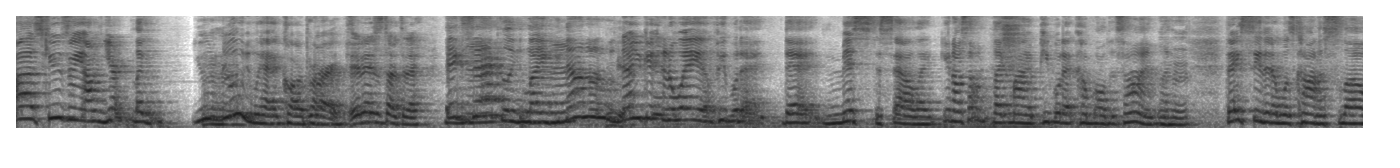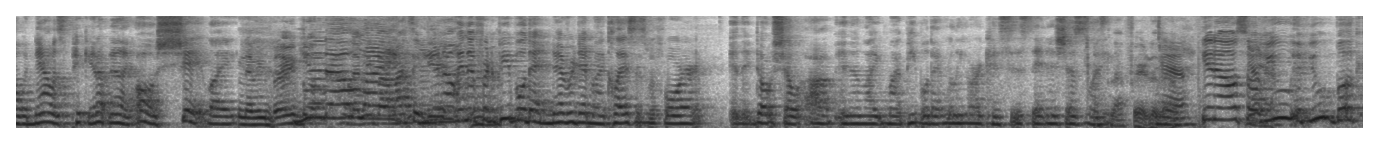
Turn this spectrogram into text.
Uh, excuse me, I'm you're like You mm-hmm. knew you had car Right. problems. It didn't just start today. Exactly. Mm-hmm. Like now, no, now you get in the way of people that that miss the cell. Like you know, some like my people that come all the time. Like mm-hmm. they see that it was kind of slow, and now it's picking up. They're like, oh shit, like Let me- let me you book- know, let me buy my like you know. And then for the people that never did my classes before and they don't show up, and then like my people that really are consistent, it's just like It's not fair to them. Yeah. you know, so if you if you book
